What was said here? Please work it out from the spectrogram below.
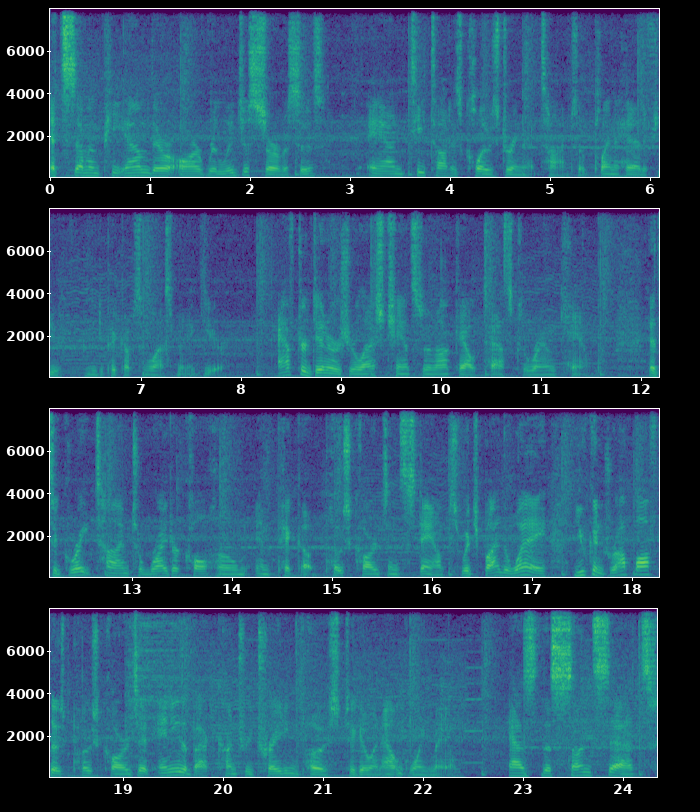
At 7 p.m., there are religious services, and TTOT is closed during that time, so plan ahead if you need to pick up some last minute gear. After dinner is your last chance to knock out tasks around camp. It's a great time to write or call home and pick up postcards and stamps, which by the way, you can drop off those postcards at any of the backcountry trading posts to go in outgoing mail. As the sun sets,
